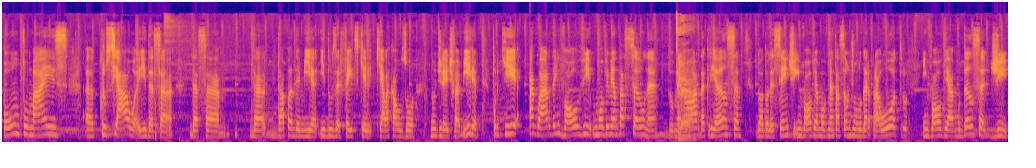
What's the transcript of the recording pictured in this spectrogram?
ponto mais uh, crucial aí dessa, dessa da, da pandemia e dos efeitos que, ele, que ela causou no direito de família, porque a guarda envolve movimentação, né? Do menor, é. da criança, do adolescente, envolve a movimentação de um lugar para outro, envolve a mudança de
